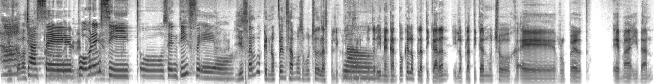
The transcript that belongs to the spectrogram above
¡Ah! ya sé, pobrecito, sentí feo. Y es algo que no pensamos mucho de las películas de Harry Potter y me encantó que lo platicaran y lo platican mucho eh, Rupert, Emma y Dan.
